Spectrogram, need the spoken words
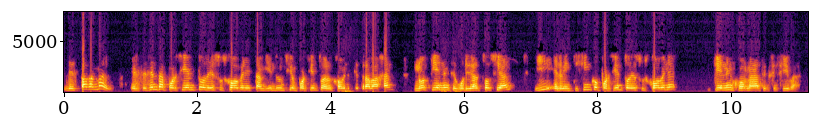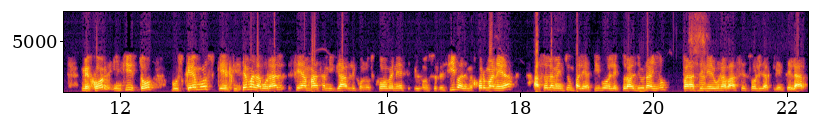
les pagan mal. El 60% de esos jóvenes, también de un 100% de los jóvenes que trabajan, no tienen seguridad social y el 25% de sus jóvenes tienen jornadas excesivas. Mejor, insisto, busquemos que el sistema laboral sea más amigable con los jóvenes, los reciba de mejor manera, a solamente un paliativo electoral de un año para tener una base sólida clientelar,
